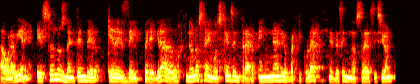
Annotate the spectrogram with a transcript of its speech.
Ahora bien, esto nos da a entender que desde el pregrado no nos tenemos que centrar en un área particular, es decir, nuestra decisión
